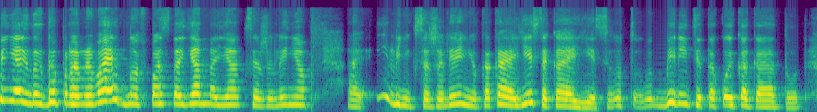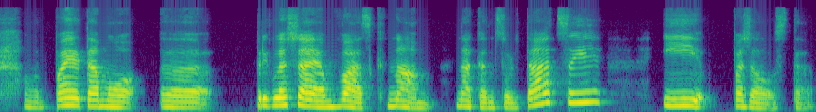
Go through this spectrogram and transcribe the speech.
Меня иногда прорывает, но постоянно я, к сожалению, э, или не к сожалению, какая есть, такая есть. Вот, вот берите такой, какая тут. Вот, поэтому э, приглашаем вас к нам на консультации и, пожалуйста,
